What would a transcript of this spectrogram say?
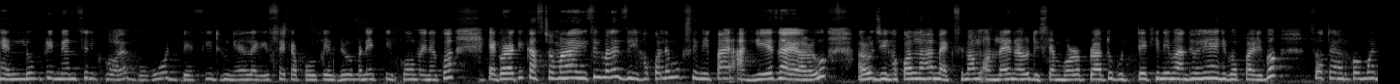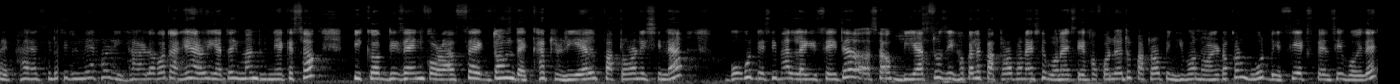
হেণ্ডলুম প্ৰিমিয়াম চিল্ক হয় বহুত বেছি ধুনীয়া লাগিছে কাপোৰ কেইযোৰ মানে কি ক'ম এনেকুৱা। এগৰাকী কাষ্টমাৰ আহিছিল মানে যিসকলে মোক চিনি পাই আহিয়ে যায় আৰু আৰু যিসকল নহয় মেক্সিমাম অনলাইন আৰু ডিচেম্বৰৰ পৰাতো গোটেইখিনি মানুহে আহিব পাৰিব। চ' তেওঁলোকক মই দেখাই আছিলো ধুনীয়া এখন ৰিহাৰ লগত আহে আৰু ইয়াতে ইমান ধুনীয়াকে চাওক পিকক ডিজাইন কৰা আছে একদম দেখাত ৰিয়েল পাটৰ নিচিনা। বহুত বেছি ভাল লাগিছে। এতিয়া চাওক বিয়াতো যিসকলে পাটৰ বনাইছে বনাইছে সকলোৱেতো পাটৰ পিন্ধিব নোৱাৰিব কাৰণ বহুত বেছি এক্সপেঞ্চিভ হৈ যায়।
